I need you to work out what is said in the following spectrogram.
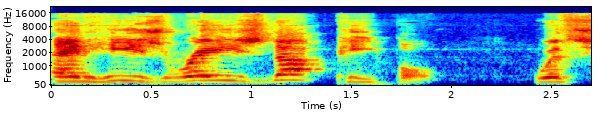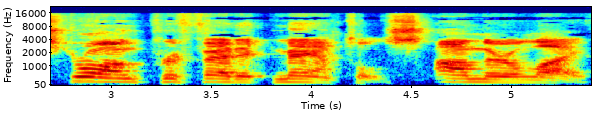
and he's raised up people with strong prophetic mantles on their life.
